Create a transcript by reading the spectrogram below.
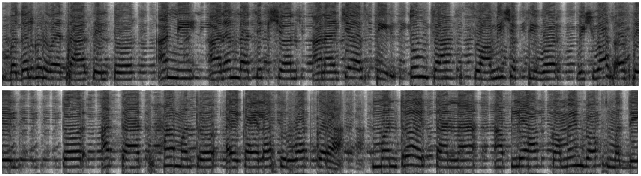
बदल घडवायचा असेल तर आणि आनंदाचे क्षण आणायचे असतील तुमचा स्वामी शक्तीवर विश्वास असेल तर आताच हा मंत्र ऐकायला सुरुवात करा. मंत्र ऐकताना आपल्या कमेंट बॉक्समध्ये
